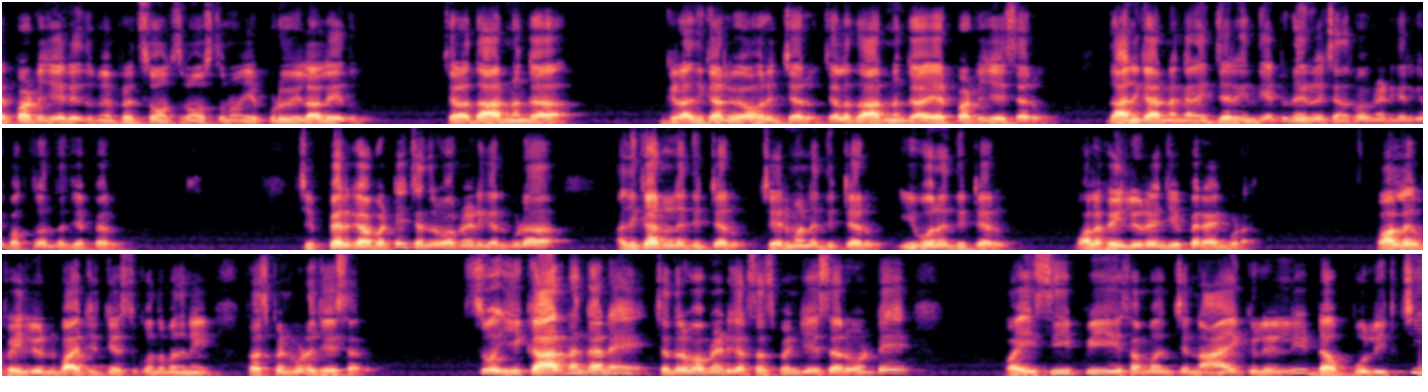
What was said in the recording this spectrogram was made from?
ఏర్పాటు చేయలేదు మేము ప్రతి సంవత్సరం వస్తున్నాం ఎప్పుడూ ఇలా లేదు. చాలా దారుణంగా ఇక్కడ అధికారులు వ్యవహరించారు చాలా దారుణంగా ఏర్పాట్లు చేశారు. దాని కారణంగానే జరిగింది అంటూ నేరుగా చంద్రబాబు నాయుడు గారికి భక్తులంతా చెప్పారు. చెప్పారు కాబట్టి చంద్రబాబు నాయుడు గారు కూడా అధికారులనే తిట్టారు చైర్మన్నే తిట్టారు ఈవోనే తిట్టారు. వాళ్ళ ఫెయిల్యూర్ అని చెప్పారు ఆయన కూడా. వాళ్ళ ఫెయిల్యూర్ని బాధ్యత చేస్తూ కొంతమందిని సస్పెండ్ కూడా చేశారు. సో ఈ కారణంగానే చంద్రబాబు నాయుడు గారు సస్పెండ్ చేశారు అంటే వైసీపీ సంబంధించిన నాయకులు వెళ్ళి డబ్బులు ఇచ్చి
